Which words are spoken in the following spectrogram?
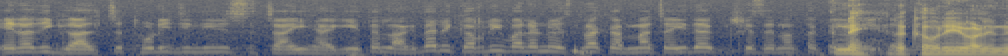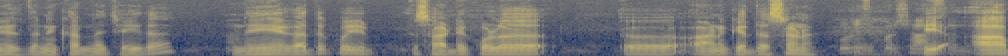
ਇਹਨਾਂ ਦੀ ਗੱਲ 'ਚ ਥੋੜੀ ਜਿੰਨੀ ਵੀ ਸੱਚਾਈ ਹੈਗੀ ਤਾਂ ਲੱਗਦਾ ਰਿਕਵਰੀ ਵਾਲਿਆਂ ਨੂੰ ਇਸ ਤਰ੍ਹਾਂ ਕਰਨਾ ਚਾਹੀਦਾ ਕਿਸੇ ਨਾਲ ਤੱਕ ਨਹੀਂ ਰਿਕਵਰੀ ਵਾਲੀ ਨੂੰ ਇਦਾਂ ਨਹੀਂ ਕਰਨਾ ਚਾਹੀਦਾ। ਨਹੀਂ ਹੈਗਾ ਤੇ ਕੋਈ ਸਾਡੇ ਕੋਲ ਆਣ ਕੇ ਦੱਸਣ ਕਿ ਆ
